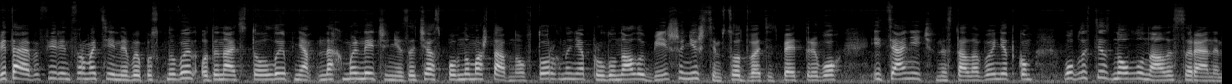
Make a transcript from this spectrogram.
Вітаю в ефірі. Інформаційний випуск новин 11 липня. На Хмельниччині за час повномасштабного вторгнення пролунало більше ніж 725 тривог. І ця ніч не стала винятком. В області знов лунали сирени.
